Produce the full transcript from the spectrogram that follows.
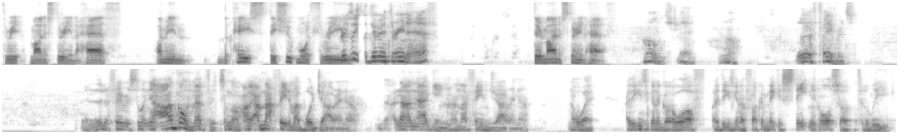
three minus three and a half. I mean, the pace they shoot more threes. Grizzlies are giving three and a half. They're minus three and a half. Holy shit! No, they're the favorites. They're the favorites to win. Yeah, I'm going Memphis. I'm going. I'm not fading my boy Ja right now. Not in that game. I'm not fading Ja right now. No way. I think he's gonna go off. I think he's gonna fucking make a statement also to the league,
